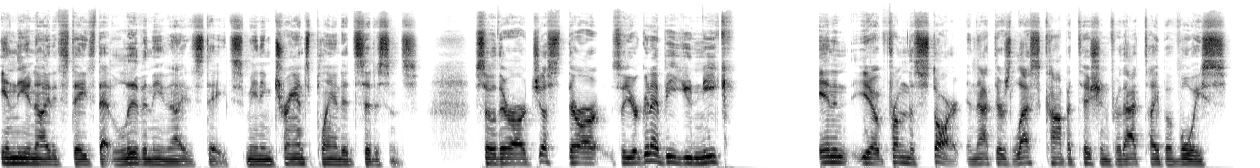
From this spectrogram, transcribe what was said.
in the United States that live in the United States, meaning transplanted citizens. So there are just there are so you're going to be unique in you know from the start in that there's less competition for that type of voice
